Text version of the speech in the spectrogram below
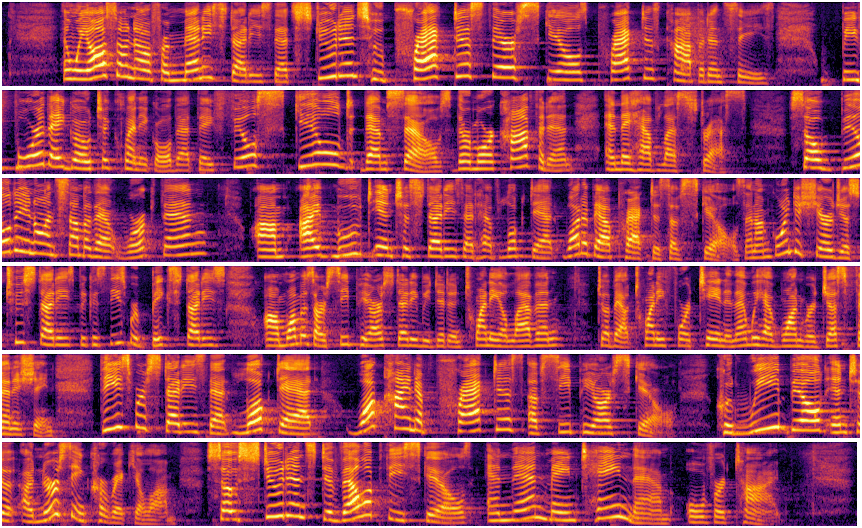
And we also know from many studies that students who practice their skills, practice competencies, before they go to clinical that they feel skilled themselves, they're more confident, and they have less stress. So, building on some of that work, then, um, I've moved into studies that have looked at what about practice of skills. And I'm going to share just two studies because these were big studies. Um, one was our CPR study we did in 2011 to about 2014, and then we have one we're just finishing. These were studies that looked at what kind of practice of CPR skill could we build into a nursing curriculum so students develop these skills and then maintain them over time.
